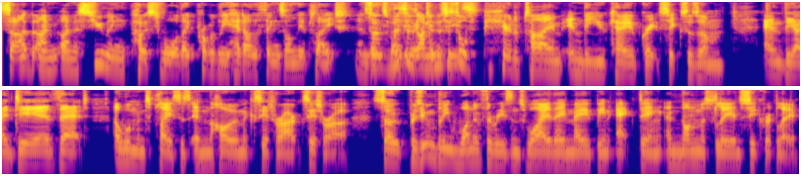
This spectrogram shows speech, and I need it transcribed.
So I'm I'm assuming post-war they probably had other things on their plate, and so that's why this is I mean this is still a period of time in the UK of great sexism, and the idea that a woman's place is in the home, etc., etc. So presumably one of the reasons why they may have been acting anonymously and secretly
